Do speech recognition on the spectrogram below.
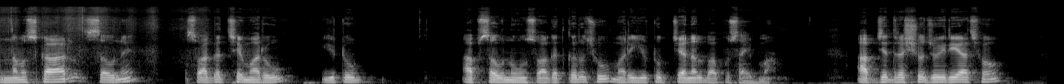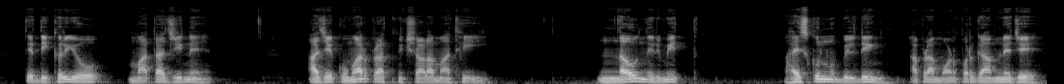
નમસ્કાર સૌને. સ્વાગત છે મારું યુટ્યુબ આપ સૌનું હું સ્વાગત કરું છું મારી યુટ્યુબ ચેનલ બાપુ સાહેબમાં. આપ જે દ્રશ્યો જોઈ રહ્યા છો તે દીકરીઓ, માતાજીને આજે કુમાર પ્રાથમિક શાળામાંથી નવનિર્મિત હાઈસ્કૂલનું બિલ્ડિંગ આપણા મોણપર ગામને જે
